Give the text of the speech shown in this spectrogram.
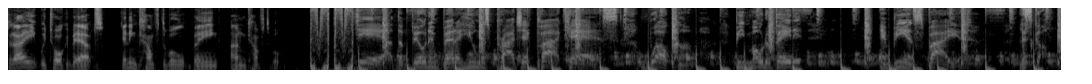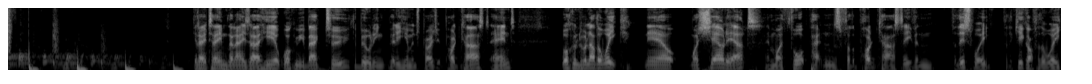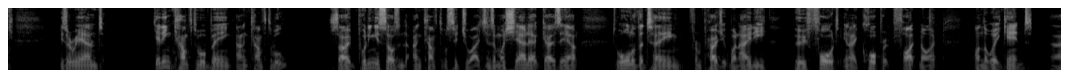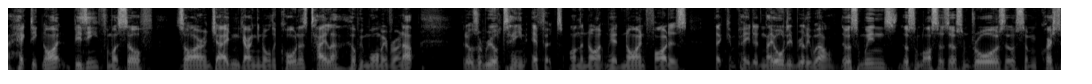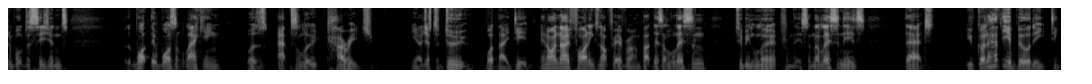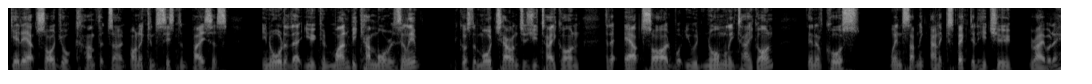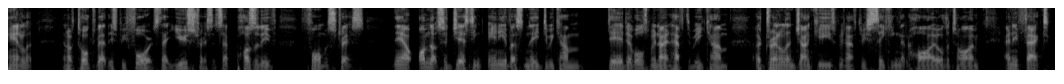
Today, we talk about getting comfortable being uncomfortable. Yeah, the Building Better Humans Project podcast. Welcome. Be motivated and be inspired. Let's go. G'day, team. Glenn Azar here. Welcome you back to the Building Better Humans Project podcast and welcome to another week. Now, my shout out and my thought patterns for the podcast, even for this week, for the kickoff of the week, is around getting comfortable being uncomfortable. So putting yourselves into uncomfortable situations. And my shout out goes out to all of the team from Project 180 who fought in a corporate fight night on the weekend. Uh, hectic night, busy for myself, Zaya and Jaden going in all the corners, Taylor helping warm everyone up. But it was a real team effort on the night. We had nine fighters that competed, and they all did really well. There were some wins, there were some losses, there were some draws, there were some questionable decisions. But what there wasn't lacking was absolute courage, you know, just to do what they did. And I know fighting's not for everyone, but there's a lesson to be learnt from this. And the lesson is that you've got to have the ability to get outside your comfort zone on a consistent basis in order that you can, one, become more resilient, because the more challenges you take on that are outside what you would normally take on, then of course, when something unexpected hits you, you're able to handle it. And I've talked about this before. It's that eustress, it's that positive form of stress. Now, I'm not suggesting any of us need to become daredevils. We don't have to become adrenaline junkies. We don't have to be seeking that high all the time. And in fact,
